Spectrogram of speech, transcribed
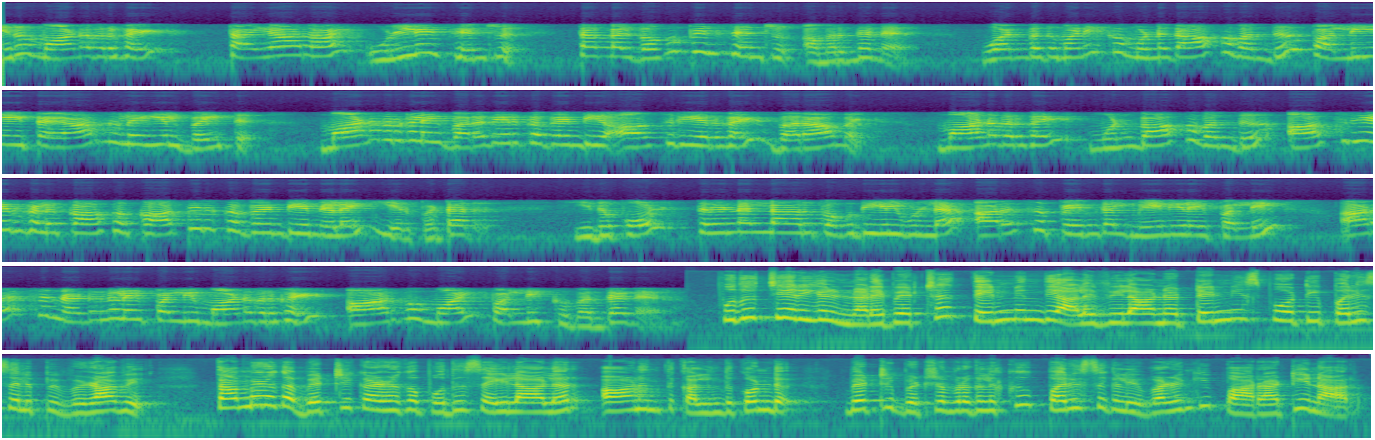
இரு மாணவர்கள் தயாராய் உள்ளே சென்று தங்கள் வகுப்பில் சென்று அமர்ந்தனர். ஒன்பது மணிக்கு முன்னதாக வந்து பள்ளியை தயார் நிலையில் வைத்து மாணவர்களை வரவேற்க வேண்டிய ஆசிரியர்கள் வராமல் மாணவர்கள் முன்பாக வந்து ஆசிரியர்களுக்காக காத்திருக்க வேண்டிய நிலை ஏற்பட்டது. இதுபோல் திருநள்ளாறு பகுதியில் உள்ள அரசு பெண்கள் மேல்நிலைப் பள்ளி அரசு நடுநிலைப் பள்ளி மாணவர்கள் ஆர்வமாய் பள்ளிக்கு வந்தனர். புதுச்சேரியில் நடைபெற்ற தென்னிந்திய அளவிலான டென்னிஸ் போட்டி பரிசளிப்பு விழாவில் தமிழக வெற்றிக் கழக பொதுச் செயலாளர் ஆனந்த் கலந்து கொண்டு வெற்றி பெற்றவர்களுக்கு பரிசுகளை வழங்கி பாராட்டினார்.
